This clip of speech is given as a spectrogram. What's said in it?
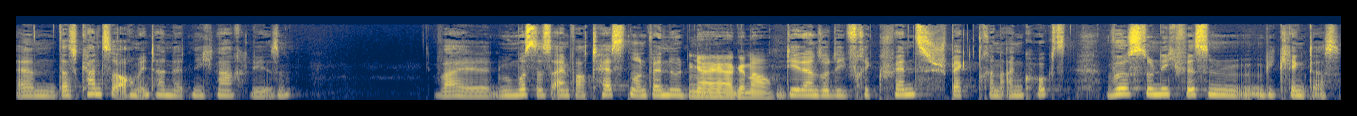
Ähm, das kannst du auch im Internet nicht nachlesen. Weil du musst es einfach testen und wenn du Ja, ja, genau. dir dann so die Frequenzspektren anguckst, wirst du nicht wissen, wie klingt das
